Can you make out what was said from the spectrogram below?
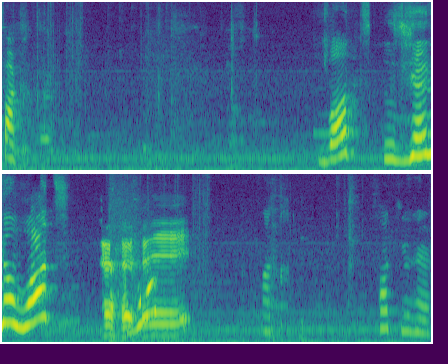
Fuck. What? Zeno, what? Fuck. Fuck you here.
